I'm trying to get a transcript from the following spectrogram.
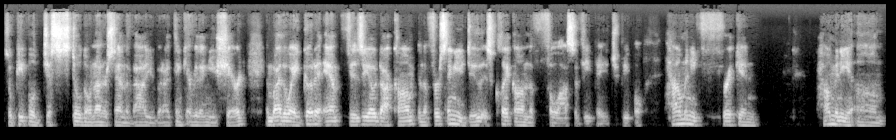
So people just still don't understand the value. But I think everything you shared. And by the way, go to ampphysio.com, and the first thing you do is click on the philosophy page. People, how many freaking, how many um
